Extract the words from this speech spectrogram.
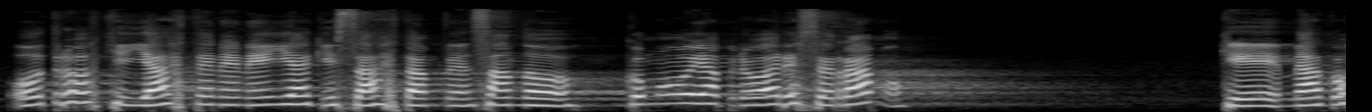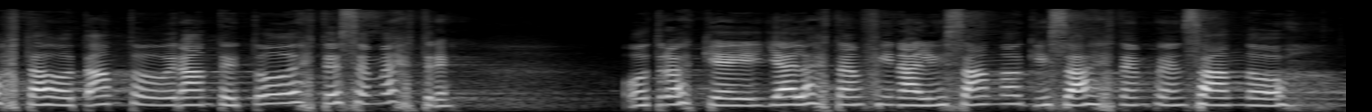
Otros que ya estén en ella quizás están pensando, ¿cómo voy a aprobar ese ramo? Que me ha costado tanto durante todo este semestre. Otros que ya la están finalizando quizás estén pensando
